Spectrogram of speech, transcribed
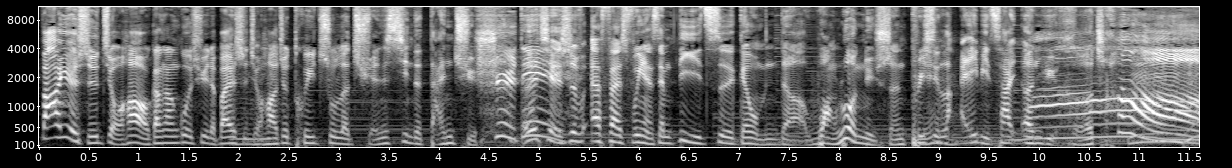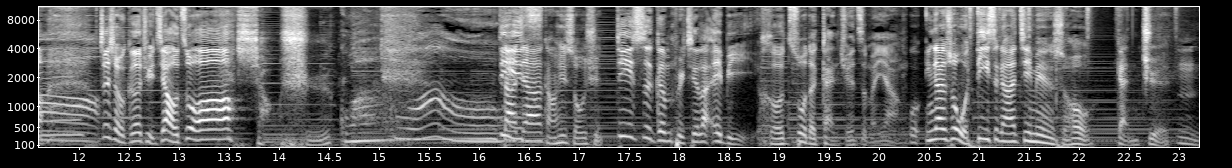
八月十九号刚刚过去的八月十九嗯。号就推出了全新的单曲，是的，而且是 FS 敷衍 Sam 第一次跟我们的网络女神 Priscilla Abby 蔡恩宇合唱。这首歌曲叫做小时光，哇大家赶快去搜寻。第一次跟 Priscilla Abby 合作的感觉怎么样？我应该说，我第一次跟她见面的时候，感觉嗯，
